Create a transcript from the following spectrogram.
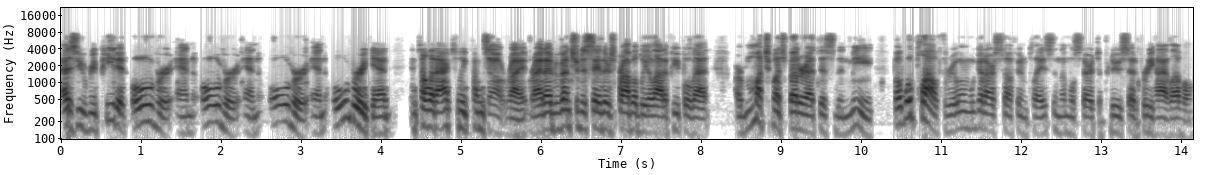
as you repeat it over and over and over and over again until it actually comes out right, right? I'd venture to say there's probably a lot of people that are much, much better at this than me, but we'll plow through and we'll get our stuff in place and then we'll start to produce at a pretty high level.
